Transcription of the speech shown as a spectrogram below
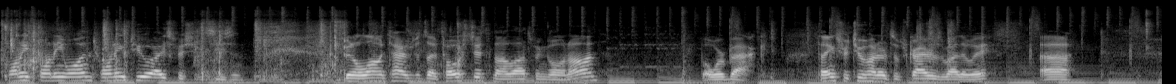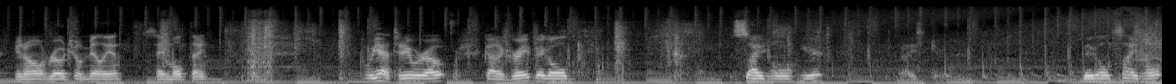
2021-22 ice fishing season. It's been a long time since I posted. Not a lot's been going on, but we're back. Thanks for 200 subscribers, by the way. Uh, you know, road to a million. Same old thing. Well, yeah, today we're out. We've got a great big old sight hole here. Nice, dude. Big old sight hole.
